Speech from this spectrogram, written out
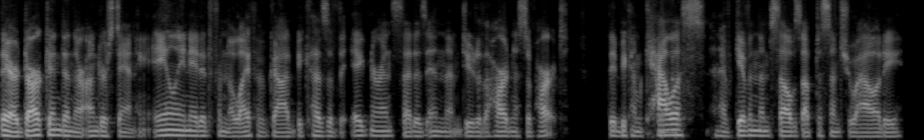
They are darkened in their understanding, alienated from the life of God because of the ignorance that is in them due to the hardness of heart. They become callous and have given themselves up to sensuality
